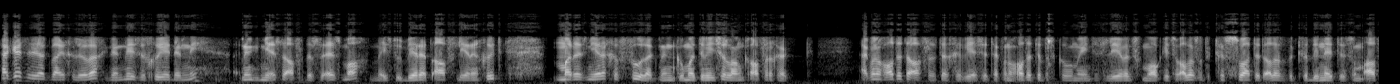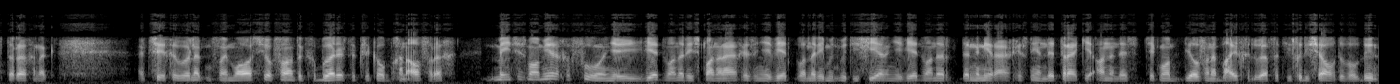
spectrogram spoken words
Ek is redelik bygelowig. Ek dink nie dis 'n goeie ding nie. Ek dink die meeste afrigters is mag. Mense probeer dit afleer en goed, maar dis meer 'n gevoel. Ek dink omdat mense so lank afrig ek ek was nog altyd 'n afrigter gewees het. Ek het nog altyd 'n verskil mense se lewens gemaak het. So alles wat ek geswat het, alles wat ek gedoen het is om af te rig en ek ek sê gewoonlik met my ma se op van wat ek gebore het, ek seker op begin afrig mense is maar meer 'n gevoel en jy weet wanneer die span reg is en jy weet wanneer jy moet motiveer en jy weet wanneer dinge nie reg is nie en dit trek jy aan en dis seker maar deel van 'n bygeloof dat jy goed dieselfde wil doen.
